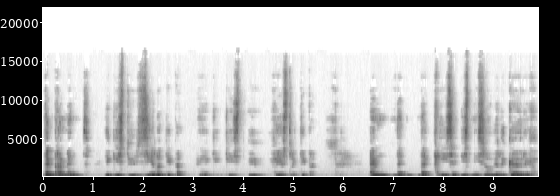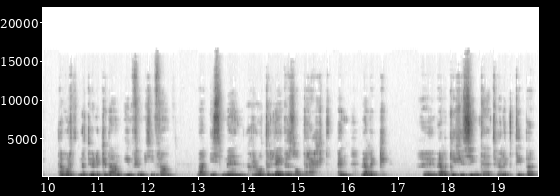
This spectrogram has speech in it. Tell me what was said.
temperament, je kiest je zielentype en je kiest je geestelijk type. En dat kiezen is niet zo willekeurig. Dat wordt natuurlijk gedaan in functie van wat is mijn grote levensopdracht en welk, uh, welke gezindheid, welk type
